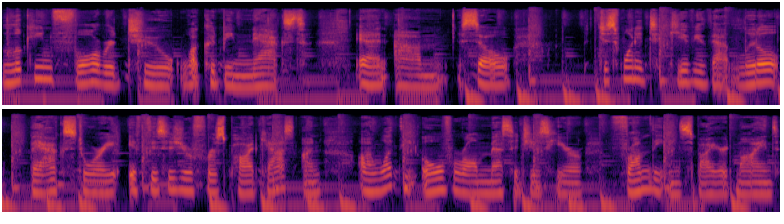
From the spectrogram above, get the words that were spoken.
looking forward to what could be next. And um, so just wanted to give you that little backstory if this is your first podcast on on what the overall message is here from the inspired mind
